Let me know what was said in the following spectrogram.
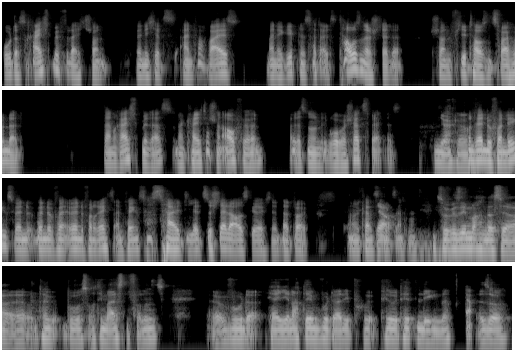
oh, das reicht mir vielleicht schon, wenn ich jetzt einfach weiß, mein Ergebnis hat als Tausenderstelle schon 4200, dann reicht mir das und dann kann ich das schon aufhören weil das nur ein grober Schätzwert ist. Ja, klar. Und wenn du von links, wenn, wenn, du, wenn du von rechts anfängst, hast du halt die letzte Stelle ausgerechnet. Na toll. Und dann kannst du ja. nichts anfangen. So gesehen machen das ja äh, unterbewusst auch die meisten von uns, wo da, ja, je nachdem, wo da die Prioritäten liegen. Ne? Ja. Also,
